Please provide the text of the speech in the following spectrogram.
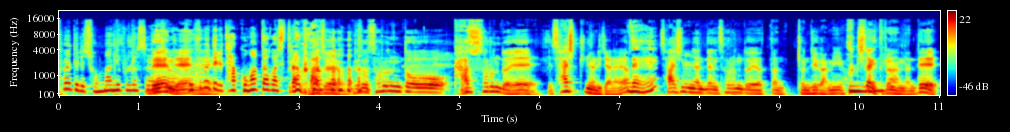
후배들이 좀 많이 불렀어요. 네, 네, 그 네. 후배들이 다 고맙다고 하시더라고요. 맞아요. 그래서 서른도 가수 서른도의 40주년이잖아요. 네. 40년 된 서른도의 어떤 존재감이 확실하게 음. 드러났는데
